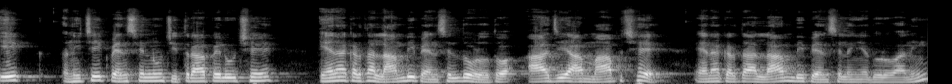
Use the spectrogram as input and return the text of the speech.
એક, નીચે એક પેન્સિલનું ચિત્ર આપેલું છે. એના કરતાં લાંબી પેન્સિલ દોડો તો આ જે આ માપ છે, એના કરતાં લાંબી પેન્સિલ અહીંયા દોરવાની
